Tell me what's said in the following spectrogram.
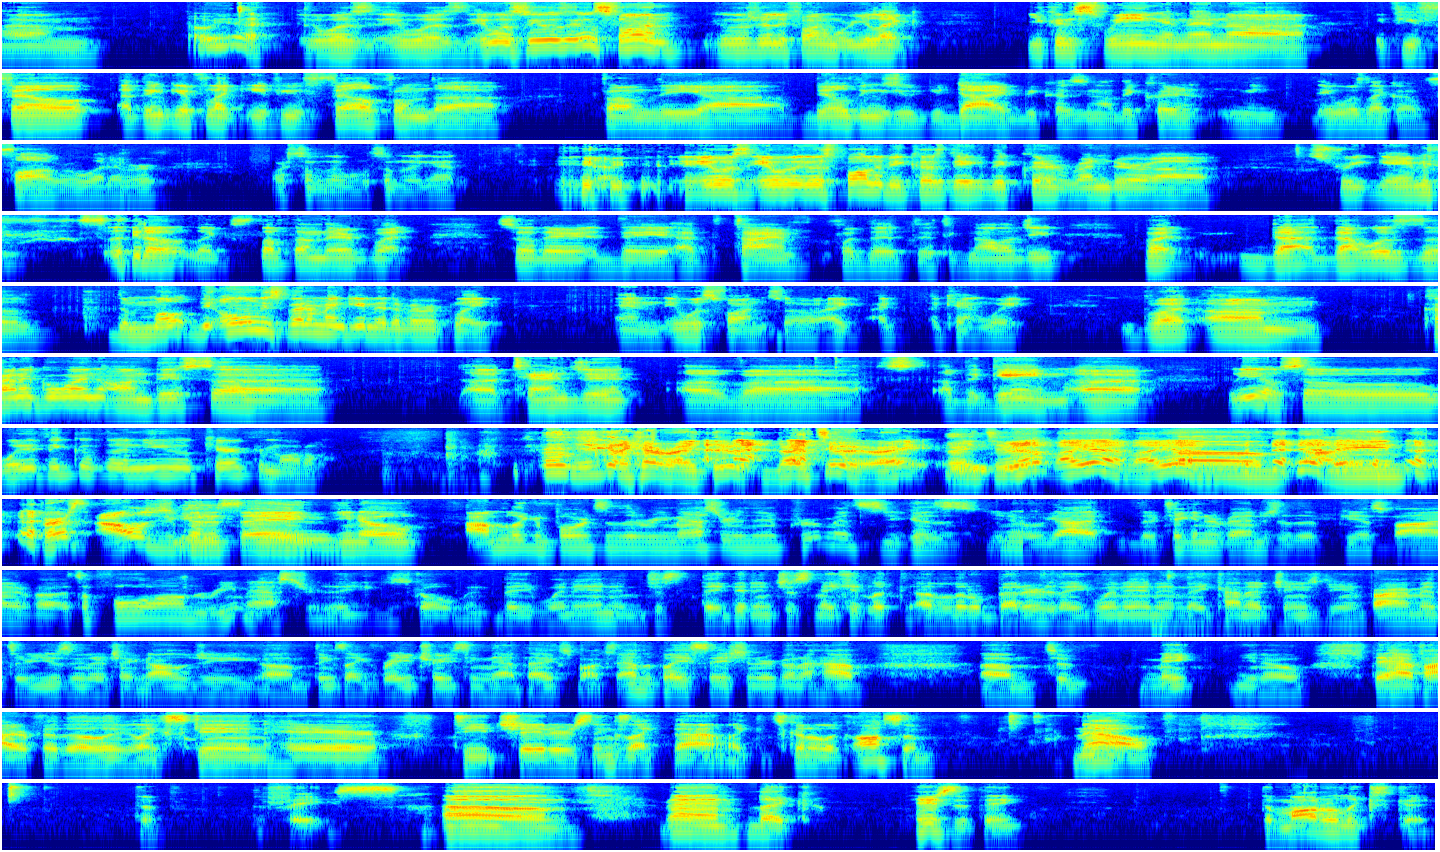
um Oh yeah, it was it was it was it was it was fun. It was really fun where you like you can swing and then uh if you fell I think if like if you fell from the from the uh buildings you you died because you know they couldn't I mean it was like a fog or whatever or something like something like that. Yeah. It was it was, it was probably because they, they couldn't render uh street game so, you know like stuff down there but so they they at the time for the, the technology but that that was the the mo- the only Spider-Man game that I've ever played, and it was fun. So I I, I can't wait. But um, kind of going on this uh, uh tangent of uh of the game, uh, Leo. So what do you think of the new character model? You're just gonna cut right through, right to it, right, right to yep, it. Yep, I am. I am. Um, I mean, first I was just gonna say, you know, I'm looking forward to the remaster and the improvements because you know we got they're taking advantage of the PS5. Uh, it's a full-on remaster. They just go they went in and just they didn't just make it look a little better. They went in and they kind of changed the environment. They're using their technology, um, things like ray tracing that the Xbox and the PlayStation are going to have um, to make you know they have higher fidelity like skin, hair, teeth shaders, things like that. Like it's going to look awesome. Now the the face. Um, man, look, here's the thing. The model looks good.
